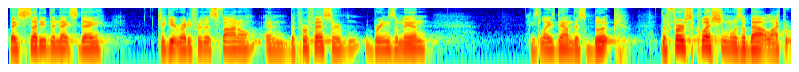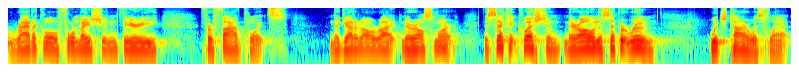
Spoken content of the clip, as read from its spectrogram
they studied the next day to get ready for this final, and the professor brings them in. He lays down this book. The first question was about like radical formation theory for five points. And they got it all right. They were all smart. The second question, they're all in a separate room. Which tire was flat?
